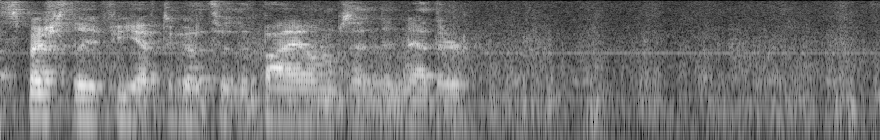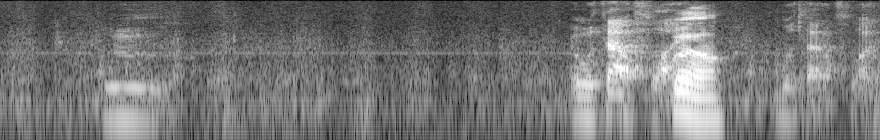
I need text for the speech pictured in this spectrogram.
especially if you have to go through the biomes in the nether. Ooh. Uh, Without flight. Well, Without flight.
